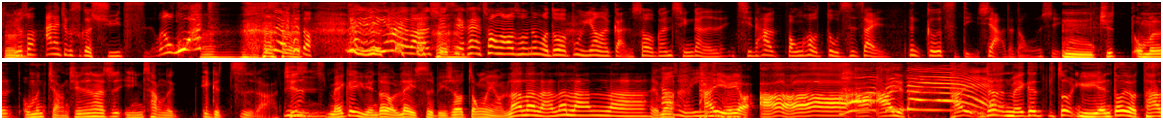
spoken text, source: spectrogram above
你就说、嗯、啊，那就是个虚词。我说 what？、是那种 太厉害了吧？虚词也可以创造出那么多不一样的感受跟情感的其他丰厚度，是在那歌词底下的东西。嗯，其实我们我们讲，其实那是吟唱的一个字啦。其实每个语言都有类似，比如说中文有啦啦啦啦啦啦，有没有？台语也有啊啊啊啊啊！啊台那每个中语言都有它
